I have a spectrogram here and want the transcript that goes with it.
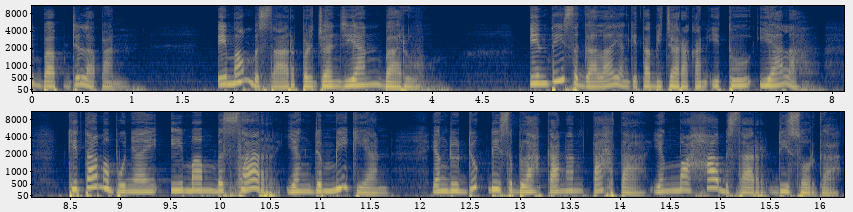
bab 8 Imam Besar Perjanjian Baru. Inti segala yang kita bicarakan itu ialah kita mempunyai imam besar yang demikian yang duduk di sebelah kanan tahta yang maha besar di sorga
